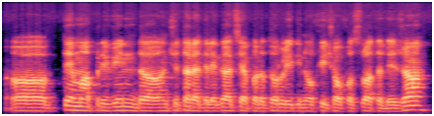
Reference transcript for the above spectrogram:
uh, tema privind uh, încetarea delegației apărătorului din oficiu a fost luată deja,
